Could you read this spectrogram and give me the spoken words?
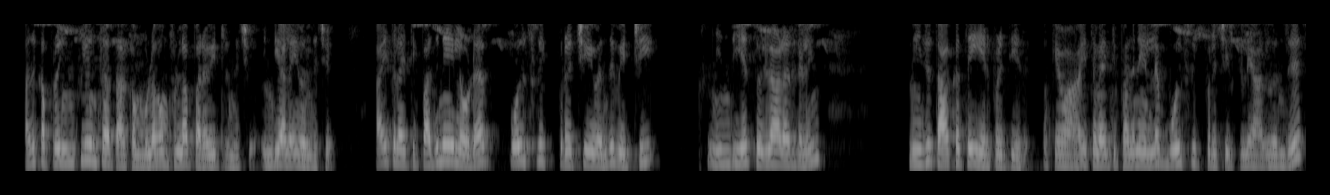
அதுக்கப்புறம் இன்ஃப்ளூயன்ஸா தாக்கம் உலகம் ஃபுல்லாக பரவிட்டு இருந்துச்சு இந்தியாலேயும் வந்துச்சு. ஆயிரத்தி தொள்ளாயிரத்தி பதினேழோட போல்ஸ்விக் புரட்சியை வந்து வெற்றி இந்திய தொழிலாளர்களின் மீது தாக்கத்தை ஏற்படுத்தியது. ஓகேவா? ஆயிரத்தி தொள்ளாயிரத்தி பதினேழில் போல்ஸ்விக் புரட்சி இருக்கு இல்லையா? அது வந்து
